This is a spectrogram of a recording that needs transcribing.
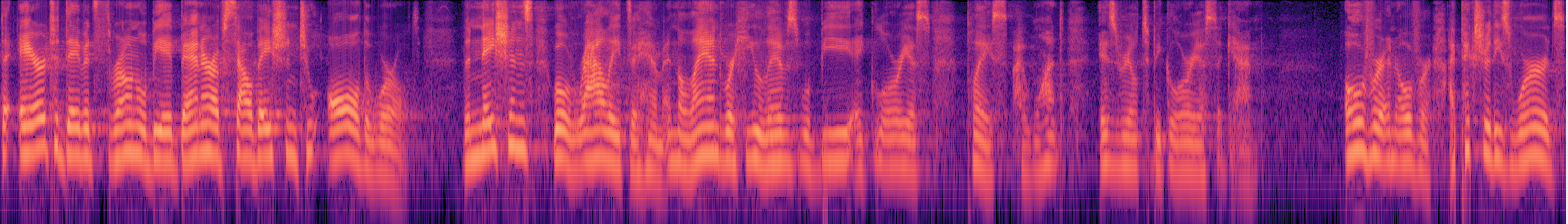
the heir to David's throne will be a banner of salvation to all the world. The nations will rally to him, and the land where he lives will be a glorious place. I want Israel to be glorious again. Over and over, I picture these words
